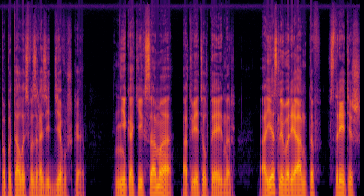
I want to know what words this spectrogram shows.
попыталась возразить девушка. «Никаких сама», — ответил Тейнер. «А если вариантов встретишь?»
